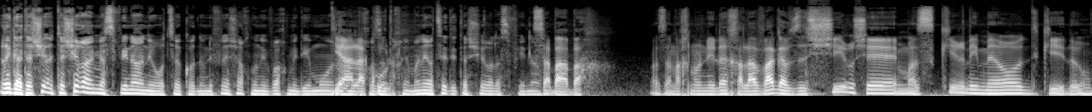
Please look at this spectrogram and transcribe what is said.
רגע, את השיר- עם הספינה אני רוצה קודם, לפני שאנחנו נברח מדימונה. יאללה, קול. אני רציתי את השיר על הספינה. סבבה. אז אנחנו נלך עליו. אגב, זה שיר שמזכיר לי מאוד, כאילו,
